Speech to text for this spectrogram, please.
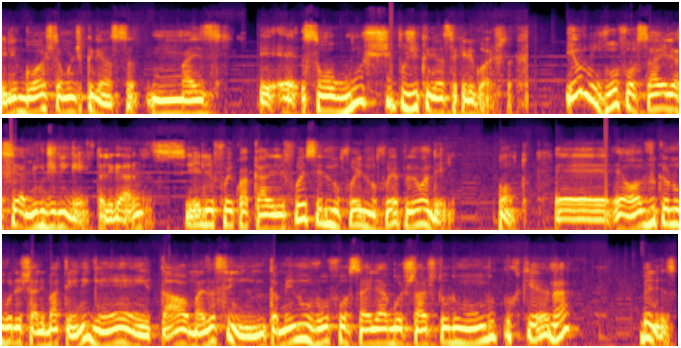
Ele gosta muito de criança, mas é, é, são alguns tipos de criança que ele gosta. Eu não vou forçar ele a ser amigo de ninguém, tá ligado? Se ele foi com a cara, ele foi, se ele não foi, ele não foi, é problema dele. Ponto. É, é, óbvio que eu não vou deixar ele bater em ninguém e tal, mas assim, também não vou forçar ele a gostar de todo mundo, porque, né? Beleza.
